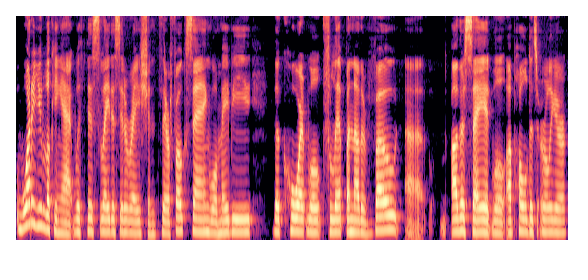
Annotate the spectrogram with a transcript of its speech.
what are you looking at with this latest iteration? There are folks saying, well, maybe the court will flip another vote. Uh, Others say it will uphold its earlier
